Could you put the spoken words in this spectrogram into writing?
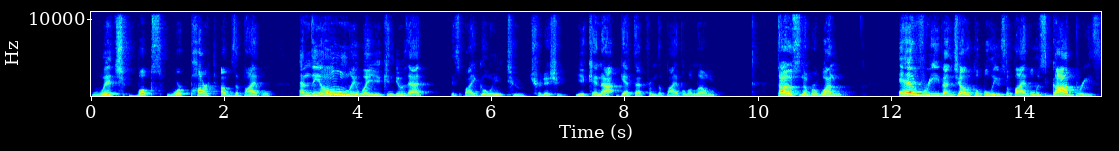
which books were part of the Bible. And the only way you can do that is by going to tradition. You cannot get that from the Bible alone. Thus, number one, every evangelical believes the Bible is God breathed,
